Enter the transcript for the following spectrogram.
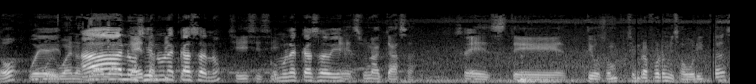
¿No? Muy buenas. Ah, no, sí, en una casa, ¿no? Sí, sí, sí. Como una casa vieja. Es una casa. Sí. Este, digo, son, siempre fueron mis favoritas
